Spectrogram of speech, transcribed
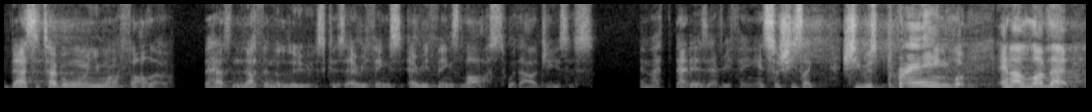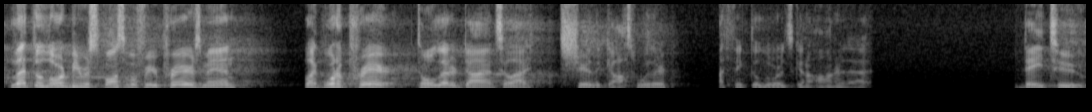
That's the type of woman you want to follow that has nothing to lose because everything's, everything's lost without Jesus. And that, that is everything. And so she's like, she was praying. And I love that. Let the Lord be responsible for your prayers, man. Like, what a prayer. Don't let her die until I share the gospel with her. I think the Lord's going to honor that. Day two,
